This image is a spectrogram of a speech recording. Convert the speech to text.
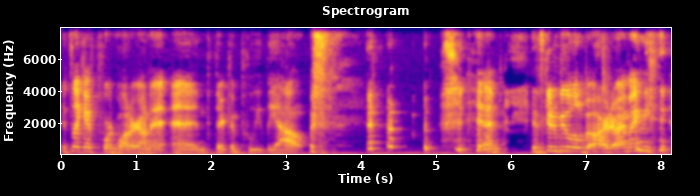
it's like I've poured water on it and they're completely out. and it's gonna be a little bit harder. I might need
